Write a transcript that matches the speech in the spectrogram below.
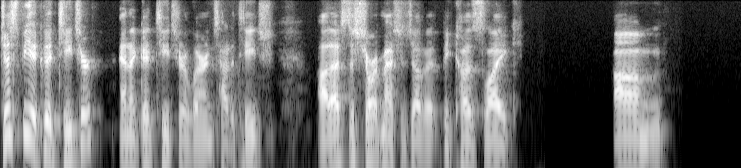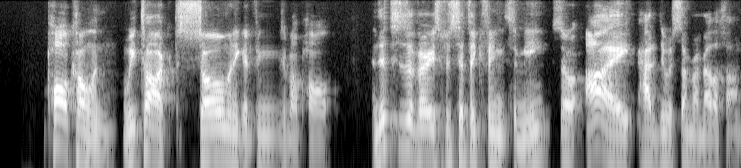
just be a good teacher and a good teacher learns how to teach. Uh, that's the short message of it because like um paul cullen we talk so many good things about paul and this is a very specific thing to me. So I had to do a summer mellophone.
